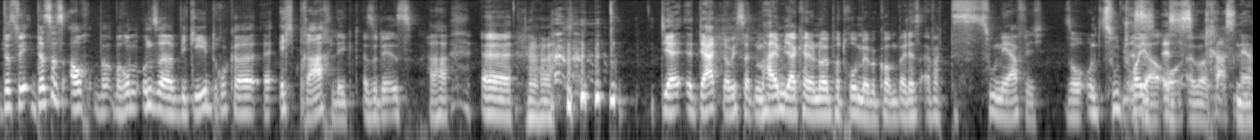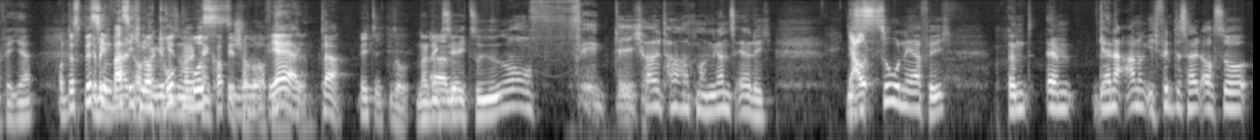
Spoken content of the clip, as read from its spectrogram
deswegen, das ist auch, wa- warum unser WG-Drucker äh, echt brach liegt. Also der ist, haha, äh, der, der hat, glaube ich, seit einem halben Jahr keine neue Patrone mehr bekommen, weil das einfach, das ist zu nervig. So, und zu teuer es ist, auch. es ist einfach. krass nervig, ja. Und das bisschen, Ja, was ich ich noch halt auch drucken muss. Copyshop so, ja, ja, klar, richtig. So, dann denkst du Ähm, dir echt so, oh, fick dich halt hart, Mann, ganz ehrlich. Ja, Das und- ist so nervig. Und, ähm, keine Ahnung, ich finde das halt auch so.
